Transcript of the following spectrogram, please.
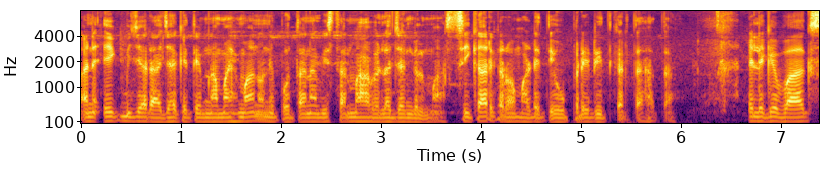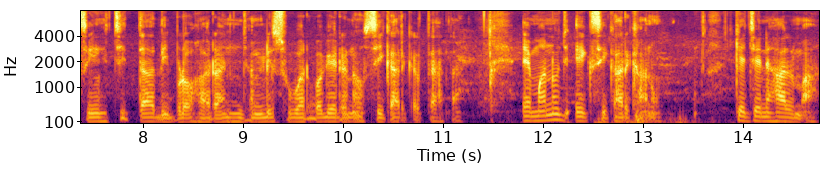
અને એકબીજા રાજા કે તેમના મહેમાનોને પોતાના વિસ્તારમાં આવેલા જંગલમાં શિકાર કરવા માટે તેઓ પ્રેરિત કરતા હતા. એટલે કે વાઘ, સિંહ, ચિત્તા, દીપડો, હરણ, જંગલી સુવર વગેરેનો શિકાર કરતા હતા. એમાંનું જ એક શિકારખાનું કે જેને હાલમાં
